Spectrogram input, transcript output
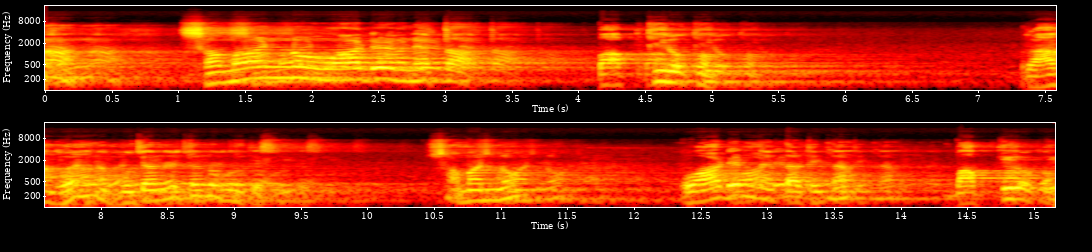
না, সামান্য ওয়ার্ডের নেতা বাপ কীরকম? রাগ হয় না বোঝানোর জন্য বলতেছি? সামান্য ওয়ার্ডের নেতা, ঠিক না? বাপ কীরকম?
